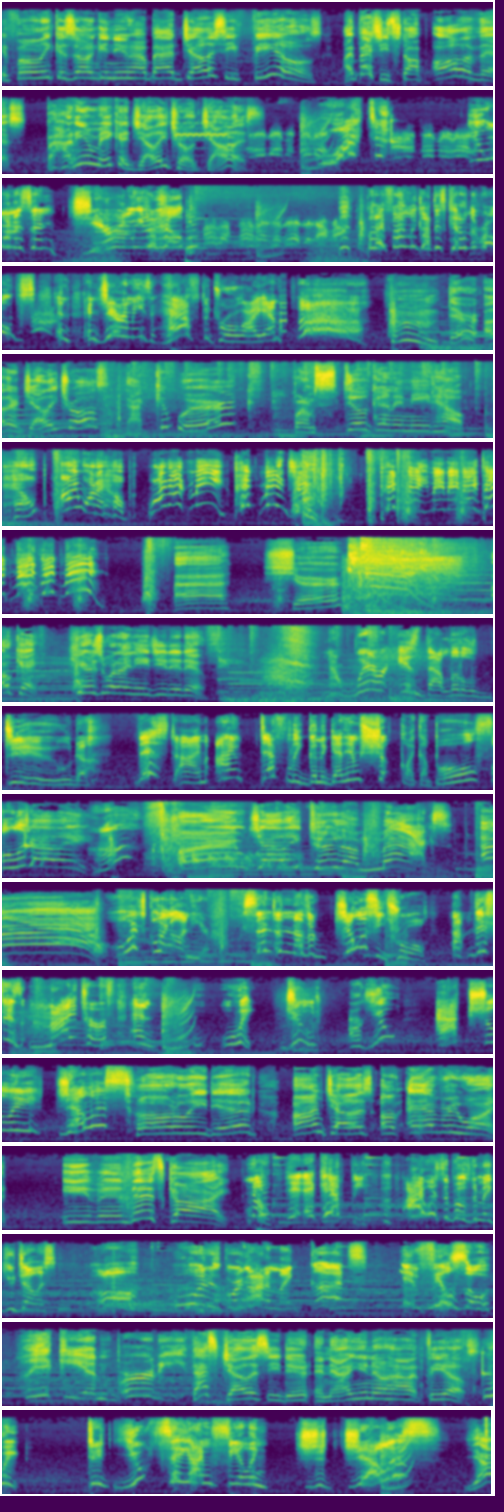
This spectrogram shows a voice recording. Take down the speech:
If only Kazunga knew how bad jealousy feels. I bet she'd stop all of this. But how do you make a jelly troll jealous? What? You want to send Jeremy to help? But, but I finally got this kid on the ropes, and, and Jeremy's half the troll I am. Ah! Hmm, there are other jelly trolls? That could work. But I'm still gonna need. Help? I want to help! Why not me? Pick me, Jim! pick me! Me, me, me! Pick me! Pick me! Uh, sure. Okay, here's what I need you to do. Now, where is that little dude? This time, I'm definitely gonna get him shook like a bowl full of. Jelly! Huh? I'm jelly to the max! Ah! What's going on here? Send another jealousy troll. Uh, this is my turf, and wait, Jude, are you actually jealous? Totally, dude. I'm jealous of everyone. Even this guy. No, it, can't be. I was supposed to make you jealous. Oh, what is going on in my guts? It feels so icky and birdy. That's jealousy, dude, and now you know how it feels. Wait, did you say I'm feeling j- jealous? Yep.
